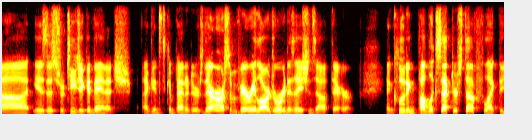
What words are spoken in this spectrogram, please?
uh, is a strategic advantage against competitors. There are some very large organizations out there, including public sector stuff like the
